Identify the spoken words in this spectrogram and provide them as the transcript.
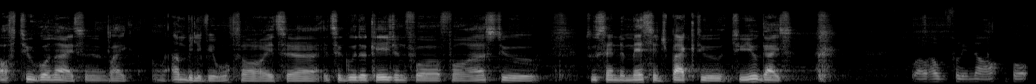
of two goal nights. And like unbelievable. So it's a it's a good occasion for, for us to to send a message back to, to you guys. Well, hopefully not, but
